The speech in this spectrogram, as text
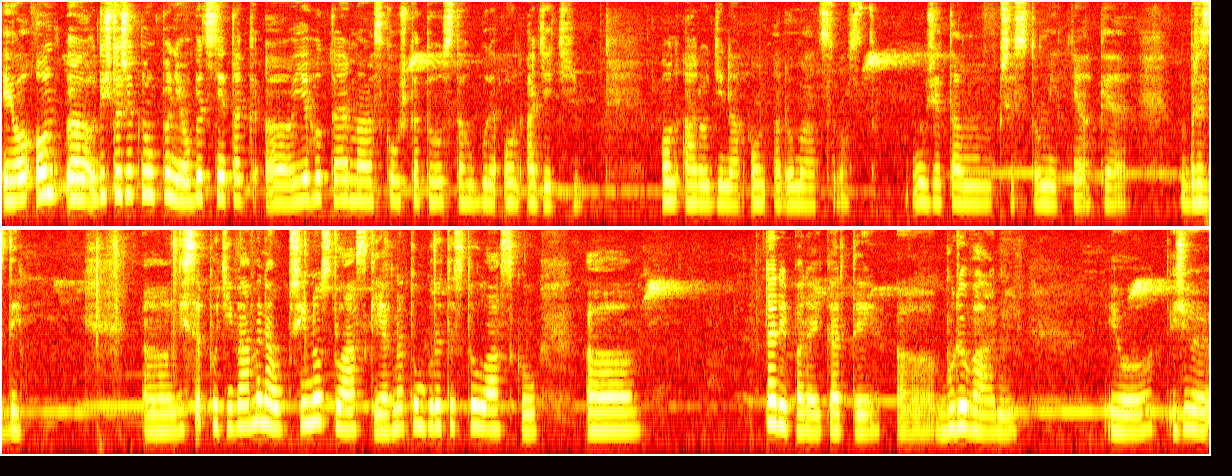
Jo, on, uh, když to řeknu úplně obecně, tak uh, jeho téma, zkouška toho vztahu bude on a děti. On a rodina, on a domácnost může tam přesto mít nějaké brzdy. Když se podíváme na upřímnost lásky, jak na tom budete s tou láskou, tady padají karty budování, jo, že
